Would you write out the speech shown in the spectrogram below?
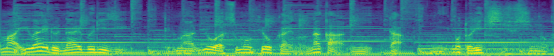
まあ、いわゆる内部理事まあ、要は相撲協会の中にいた元力士出身の方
